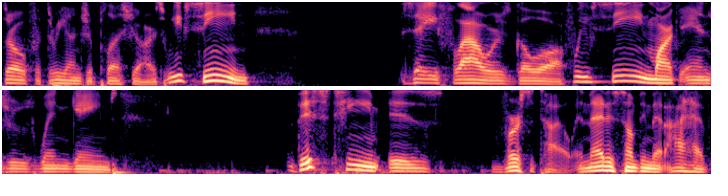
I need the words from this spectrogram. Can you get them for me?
throw for 300 plus yards. We've seen Zay Flowers go off. We've seen Mark Andrews win games. This team is versatile, and that is something that I have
